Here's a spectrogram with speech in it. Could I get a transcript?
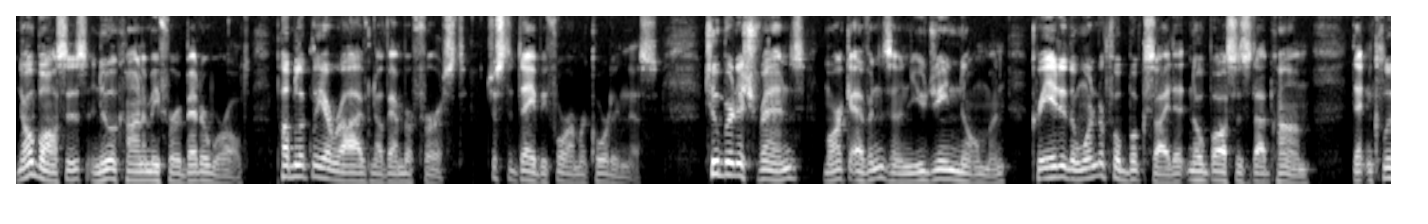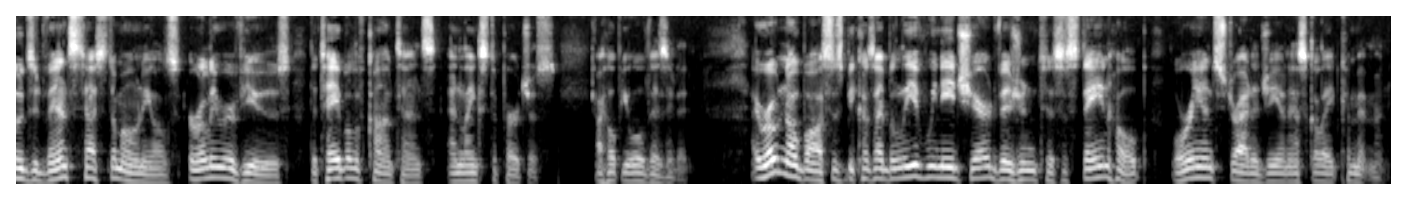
No Bosses, A New Economy for a Better World, publicly arrived November 1st, just a day before I'm recording this. Two British friends, Mark Evans and Eugene Nulman, created a wonderful book site at nobosses.com that includes advanced testimonials, early reviews, the table of contents, and links to purchase. I hope you will visit it. I wrote No Bosses because I believe we need shared vision to sustain hope, orient strategy, and escalate commitment.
